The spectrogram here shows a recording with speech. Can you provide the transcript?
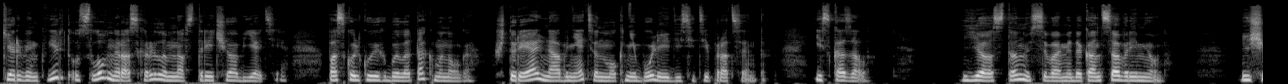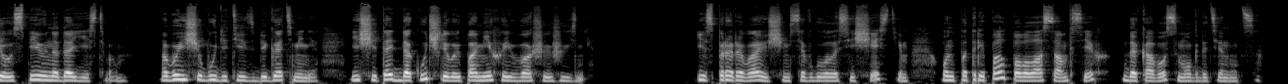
Кервин квирт условно раскрыл им навстречу объятия поскольку их было так много что реально обнять он мог не более десяти процентов и сказал я останусь с вами до конца времен. Еще успею надоесть вам. Вы еще будете избегать меня и считать докучливой помехой в вашей жизни и с прорывающимся в голосе счастьем он потрепал по волосам всех до кого смог дотянуться.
